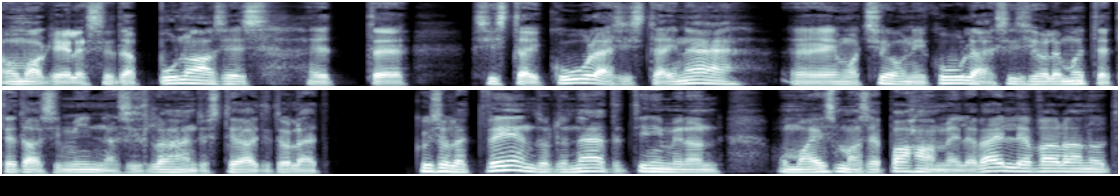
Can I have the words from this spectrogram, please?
oma keeles seda punases, et siis ta ei kuule, siis ta ei näe, emotsiooni ei kuule, siis ei ole mõtet edasi minna, siis lahendusteadja tuleb. kui sa oled veendunud, näed, et inimene on oma esmase pahameele välja valanud,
